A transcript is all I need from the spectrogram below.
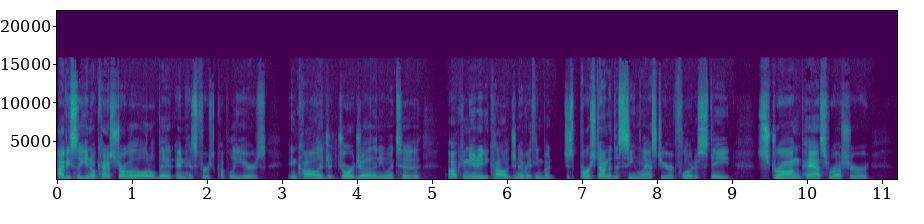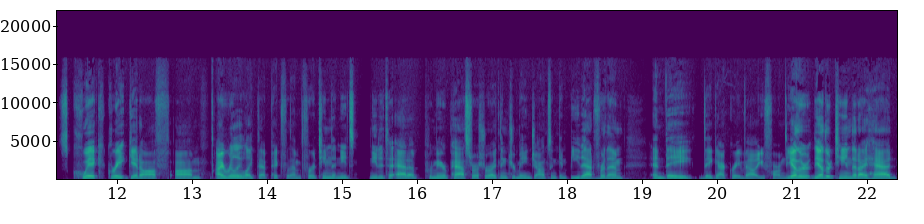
obviously, you know, kind of struggled a little bit in his first couple of years in college at Georgia. Then he went to uh, community college and everything, but just burst onto the scene last year at Florida State. Strong pass rusher, s- quick, great get off. Um, I really like that pick for them for a team that needs needed to add a premier pass rusher. I think Jermaine Johnson can be that for them, and they they got great value for him. The other the other team that I had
